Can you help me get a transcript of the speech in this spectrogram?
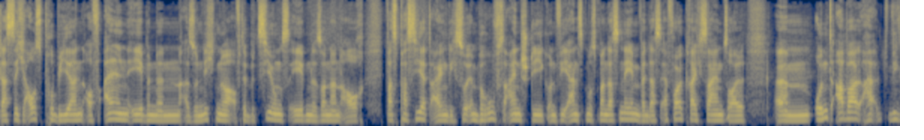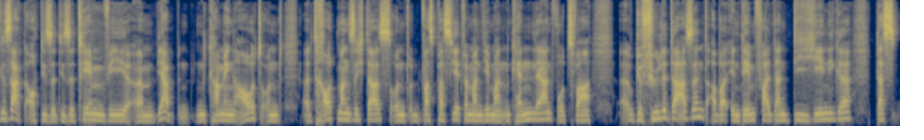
das sich ausprobieren auf allen Ebenen, also nicht nur auf der Beziehungsebene, sondern auch, was passiert eigentlich so im Berufseinstieg und wie ernst muss man das nehmen, wenn das erfolgreich sein soll. Ähm, und aber halt, wie gesagt, auch diese, diese Themen wie, ähm, ja, ein Coming Out und äh, traut man sich das und, und was passiert, wenn man jemanden kennenlernt, wo zwar äh, Gefühle da sind, aber in dem Fall dann diejenige das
